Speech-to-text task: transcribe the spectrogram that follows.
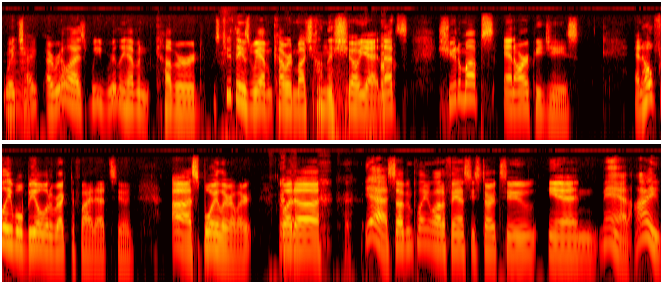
which Hmm. I, I realized we really haven't covered. There's two things we haven't covered much on this show yet, and that's shoot 'em ups and RPGs. And hopefully we'll be able to rectify that soon. Uh, spoiler alert. But uh, yeah, so I've been playing a lot of Phantasy Star 2, and man, I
